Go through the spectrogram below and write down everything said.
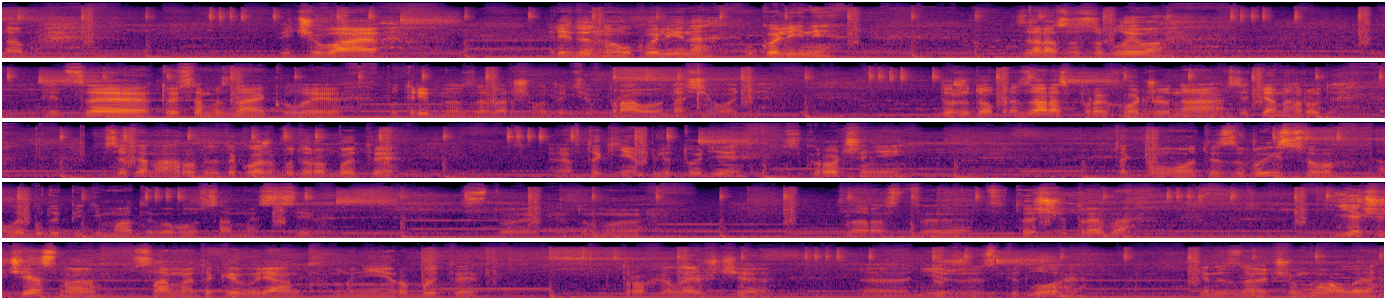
Добре. Відчуваю рідину у коліна, у коліні. Зараз особливо. І це той самий знак, коли потрібно завершувати цю вправу на сьогодні. Дуже добре. Зараз переходжу на взяття на груди. Взяття на груди також буду робити е, в такій амплітуді, скороченій, так би мовити, з вису, але буду підіймати вагу саме з цих стоїк. Я думаю, зараз це, це те, що треба. Якщо чесно, саме такий варіант мені робити трохи легше, е, ніж з підлоги. Я не знаю чому, але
